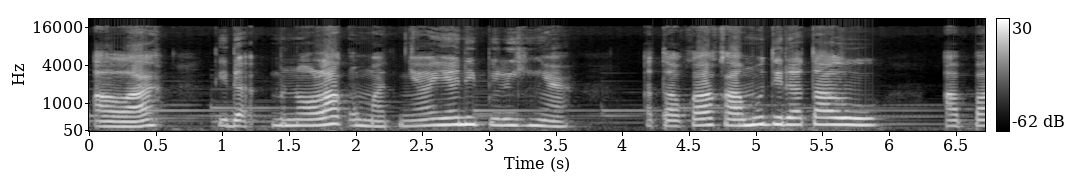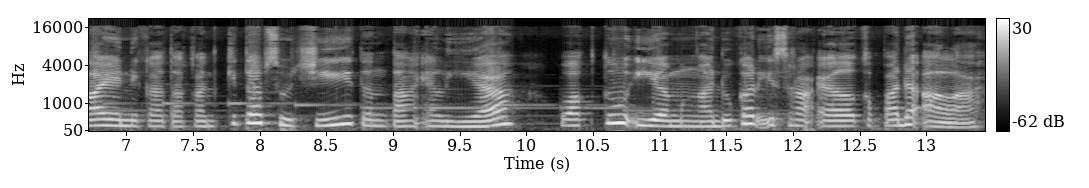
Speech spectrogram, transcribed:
Allah tidak menolak umatnya yang dipilihnya. Ataukah kamu tidak tahu apa yang dikatakan kitab suci tentang Elia waktu ia mengadukan Israel kepada Allah?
